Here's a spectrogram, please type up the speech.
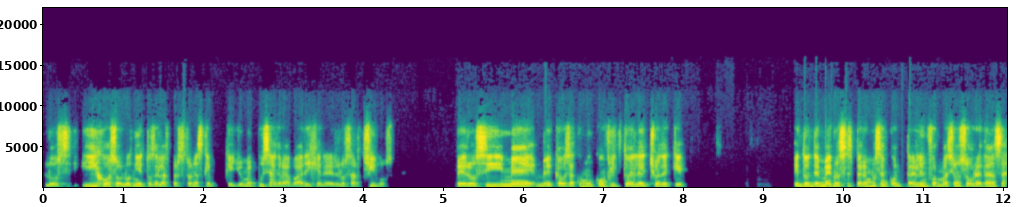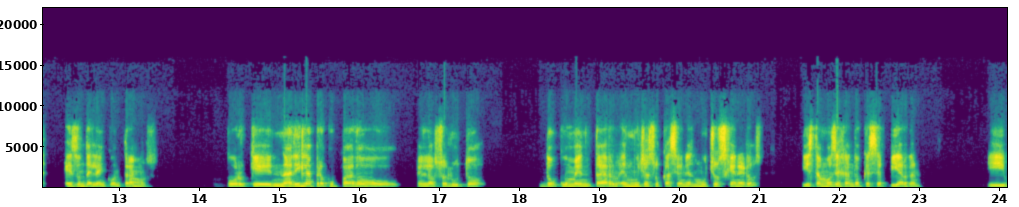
los hijos o los nietos de las personas que, que yo me puse a grabar y generé los archivos. Pero sí me, me causa como un conflicto el hecho de que en donde menos esperamos encontrar la información sobre danza es donde la encontramos, porque nadie le ha preocupado en lo absoluto documentar en muchas ocasiones muchos géneros y estamos dejando que se pierdan. Y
